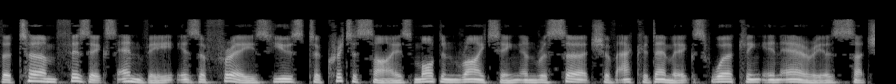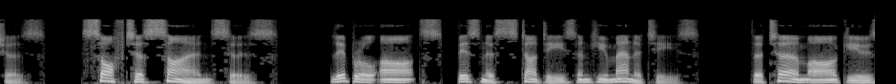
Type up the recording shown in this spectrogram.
The term physics envy is a phrase used to criticize modern writing and research of academics working in areas such as softer sciences, liberal arts, business studies and humanities. The term argues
